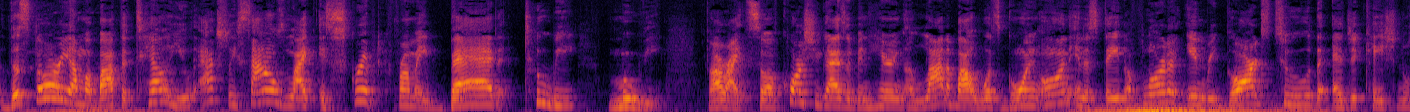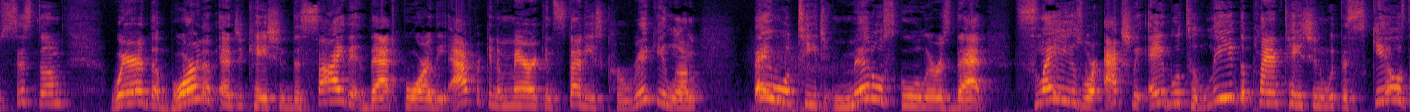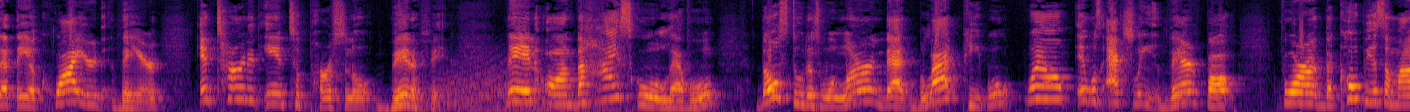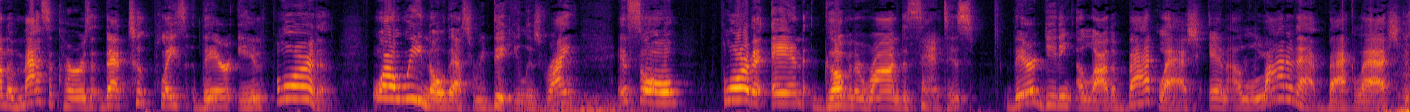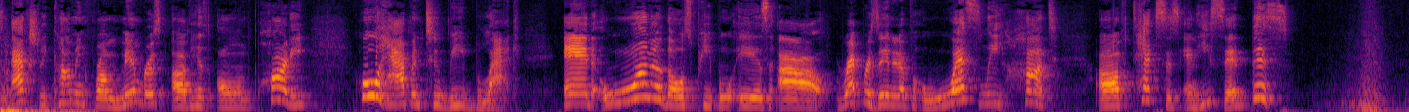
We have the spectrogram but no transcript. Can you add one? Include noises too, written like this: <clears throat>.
The story I'm about to tell you actually sounds like a script from a bad Tubi movie. All right, so of course, you guys have been hearing a lot about what's going on in the state of Florida in regards to the educational system, where the Board of Education decided that for the African American Studies curriculum, they will teach middle schoolers that slaves were actually able to leave the plantation with the skills that they acquired there and turn it into personal benefit. Then on the high school level, those students will learn that black people, well, it was actually their fault for the copious amount of massacres that took place there in Florida. Well, we know that's ridiculous, right? And so, Florida and Governor Ron DeSantis they're getting a lot of backlash. And a lot of that backlash is actually coming from members of his own party who happen to be black. And one of those people is uh, Representative Wesley Hunt of Texas. And he said this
